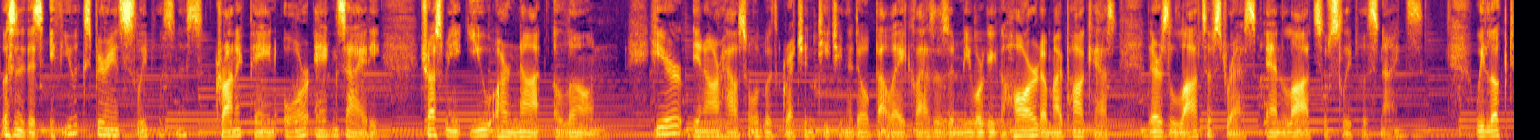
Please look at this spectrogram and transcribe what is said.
Listen to this. If you experience sleeplessness, chronic pain, or anxiety, trust me, you are not alone. Here in our household, with Gretchen teaching adult ballet classes and me working hard on my podcast, there's lots of stress and lots of sleepless nights. We looked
